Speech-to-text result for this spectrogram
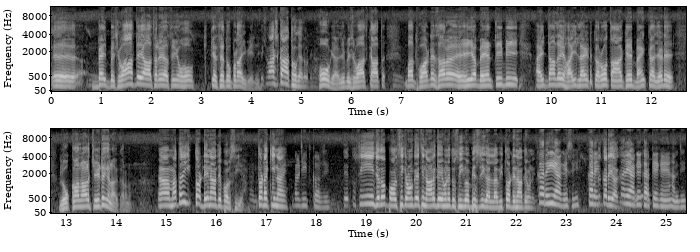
ਤੇ ਵਿਸ਼ਵਾਸ ਦੇ ਆਸਰੇ ਅਸੀਂ ਉਹ ਕਿਸੇ ਤੋਂ ਪੜਾਈ ਵੀ ਨਹੀਂ। ਵਿਸ਼ਵਾਸਘਾਤ ਹੋ ਗਿਆ ਤੁਹਾਡੇ ਨਾਲ? ਹੋ ਗਿਆ ਜੀ ਵਿਸ਼ਵਾਸਘਾਤ। ਬਸ ਤੁਹਾਡੇ ਸਰ ਇਹੀ ਆ ਬੇਨਤੀ ਵੀ ਐਦਾਂ ਦੇ ਹਾਈਲਾਈਟ ਕਰੋ ਤਾਂ ਕਿ ਬੈਂਕ ਆ ਜਿਹੜੇ ਲੋਕਾਂ ਨਾਲ ਚੀਟਿੰਗ ਨਾ ਕਰਨ। ਅਹ ਮਾਤਾ ਜੀ ਤੁਹਾਡੇ ਨਾਂ ਤੇ ਪਾਲਿਸੀ ਆ। ਤੁਹਾਡਾ ਕੀ ਨਾਂ ਹੈ? ਬਲਜੀਤ ਕੌਰ ਜੀ। ਤੇ ਤੁਸੀਂ ਜਦੋਂ ਪਾਲਿਸੀ ਕਰਾਉਣ ਗਏ ਸੀ ਨਾਲ ਗਏ ਹੋਣੇ ਤੁਸੀਂ ਓਬਵੀਅਸ ਜੀ ਗੱਲ ਆ ਵੀ ਤੁਹਾਡੇ ਨਾਂ ਤੇ ਹੋਣੀ। ਘਰੇ ਹੀ ਆ ਗਏ ਸੀ। ਘਰੇ ਤੁਹਾਡੇ ਘਰੇ ਆ ਗਏ। ਘਰੇ ਆ ਕੇ ਕਰਕੇ ਗਏ ਹਾਂਜੀ।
